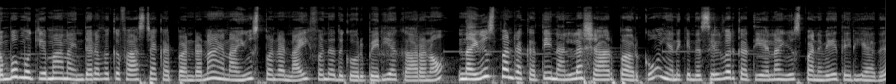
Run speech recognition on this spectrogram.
ரொம்ப முக்கியமாக நான் இந்த அளவுக்கு ஃபாஸ்ட்டாக கட் பண்ணுறேன்னா நான் யூஸ் பண்ணுற நைஃப் வந்து அதுக்கு ஒரு பெரிய காரணம். நான் யூஸ் பண்ணுற கத்தி நல்லா ஷார்ப்பாக இருக்கும். எனக்கு இந்த சில்வர் கத்தியெல்லாம் யூஸ் பண்ணவே தெரியாது.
